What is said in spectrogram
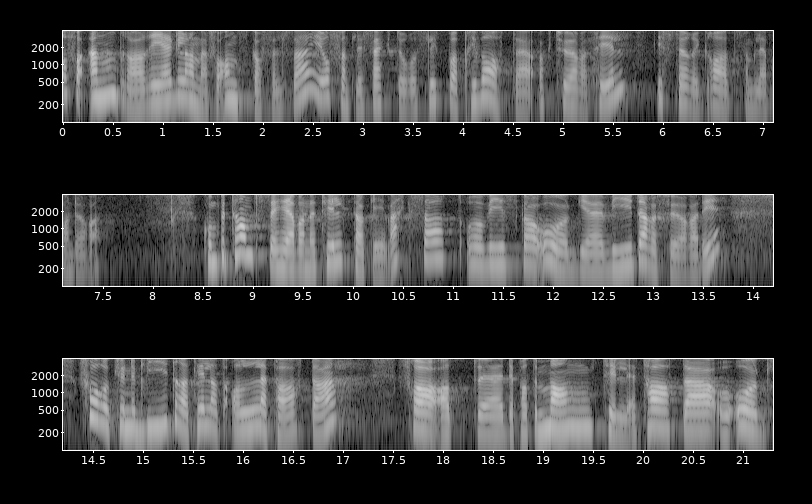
å få endra reglene for anskaffelser i offentlig sektor og slippe private aktører til i større grad som leverandører. Kompetansehevende tiltak er iverksatt, og vi skal òg videreføre de for å kunne bidra til at alle parter fra at eh, departement til etater og òg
